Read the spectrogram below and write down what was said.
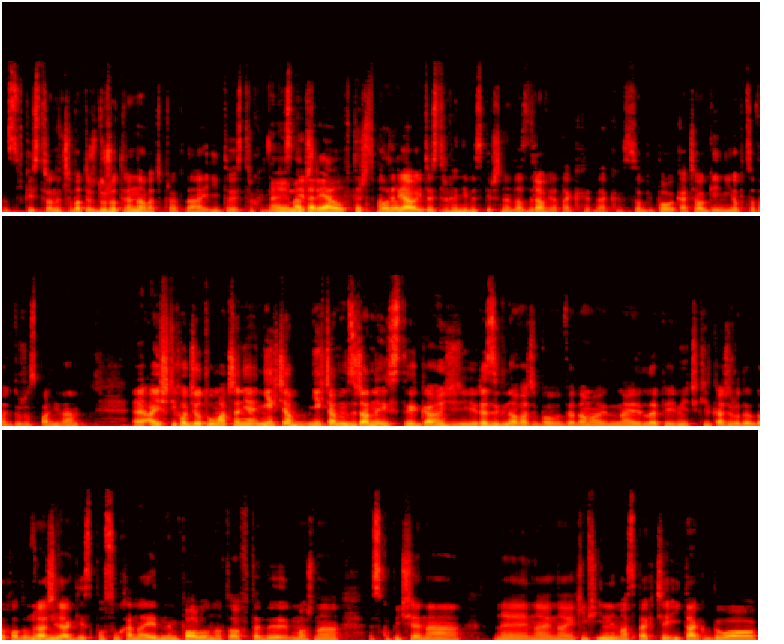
Z drugiej strony trzeba też dużo trenować, prawda? I to jest trochę No i niebezpieczne. materiałów też sporo. Materiały i to jest trochę niebezpieczne dla zdrowia, tak, tak sobie połykać ogień i obcować dużo z paliwem. E, A jeśli chodzi o tłumaczenie, nie, chciał, nie chciałbym z żadnej z tych gałęzi rezygnować, bo wiadomo, najlepiej mieć kilka źródeł dochodu. W Mhm. razie jak jest posłucha na jednym polu, no to wtedy można skupić się na, e, na, na jakimś innym aspekcie. I tak było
